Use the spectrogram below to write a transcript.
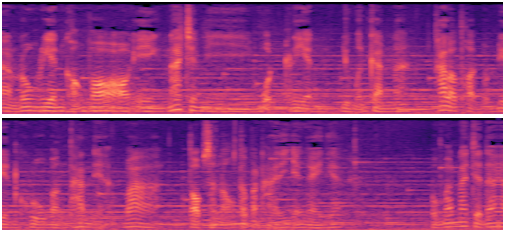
อ่าโรงเรียนของพอเองน่าจะมีบทเรียนอยู่เหมือนกันนะ ถ้าเราถอดบทเรียนครูบางท่านเนี่ยว่าตอบสนองต่อปัญหานี้ยังไงเนี่ยผมว่าน่าจะได้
